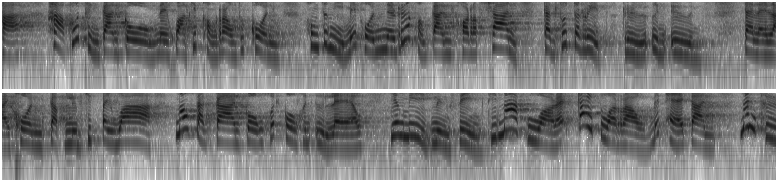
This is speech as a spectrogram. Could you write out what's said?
คะหากพูดถึงการโกงในความคิดของเราทุกคน คงจะหนีไม่พ้นในเรื่องของการคอร์รัปชันการทุจริตหรืออื่นๆ แต่หลายๆ คนกลับลืมคิดไปว่า นอกจากการโกงคดโกงคนอื่นแล้ว ยังมีอีกหนึ่งสิ่งที่น่ากลัวและใกล้ตัวเราไม่แพ้กัน นั่นคือ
